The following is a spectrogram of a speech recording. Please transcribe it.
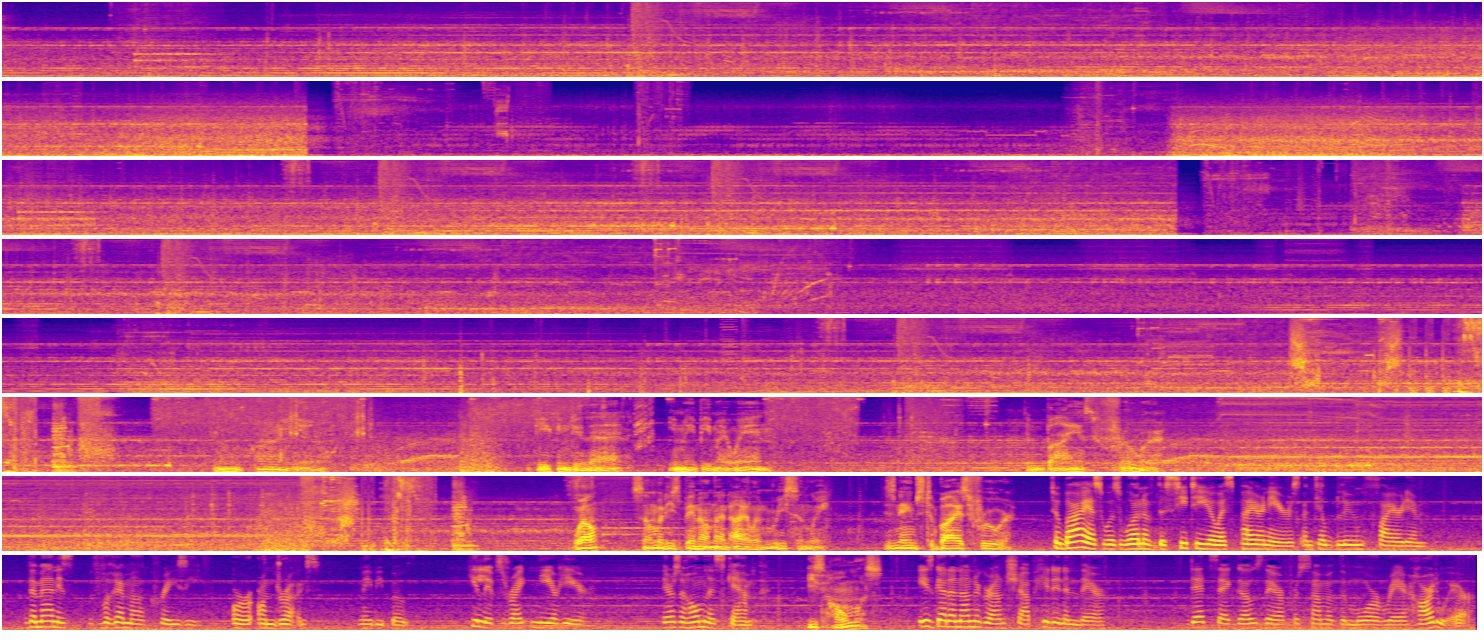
May be my way in. Tobias Frewer. Well, somebody's been on that island recently. His name's Tobias Frewer. Tobias was one of the CTOS pioneers until Blume fired him. The man is vraiment crazy, or on drugs, maybe both. He lives right near here. There's a homeless camp. He's homeless? He's got an underground shop hidden in there. DedSec goes there for some of the more rare hardware.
